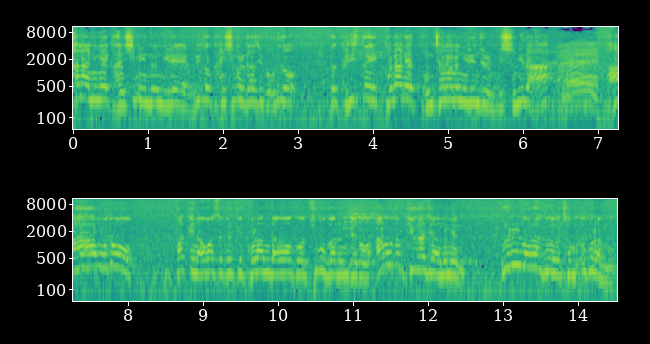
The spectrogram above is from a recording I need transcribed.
하나님의 관심이 있는 일에 우리도 관심을 가지고 우리도 그 그리스도의 고난에 동참하는 일인 줄 믿습니다. 아무도 밖에 나와서 그렇게 고난당하고 죽어가는데도 아무도 기억하지 않으면 얼마나 그 참 억울합니까?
